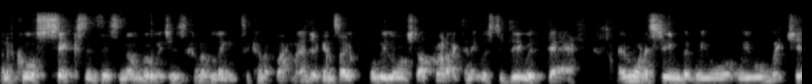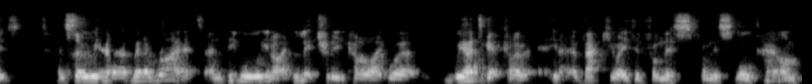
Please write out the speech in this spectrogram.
And of course, six is this number which is kind of linked to kind of black magic. And so when we launched our product and it was to do with death, everyone assumed that we were we were witches. And so we had a we had a riot, and people, you know, literally kind of like were we had to get kind of you know evacuated from this from this small town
